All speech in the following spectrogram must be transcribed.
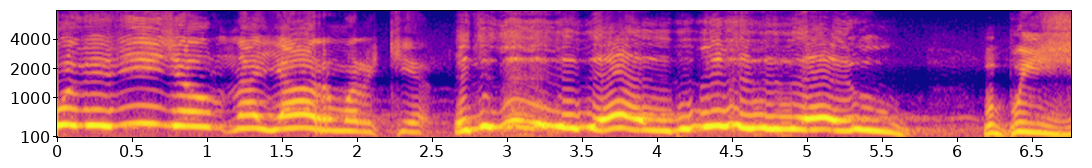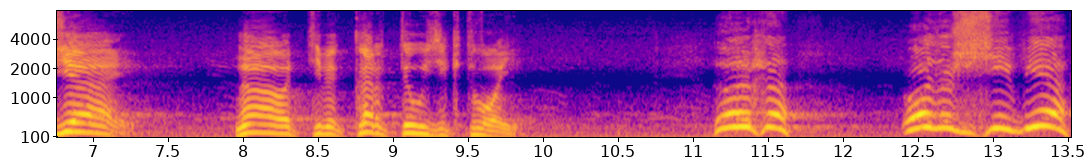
увидел на ярмарке. Ну, поезжай. На вот тебе картузик твой. Только вот уж себе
